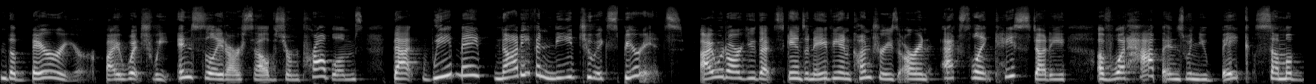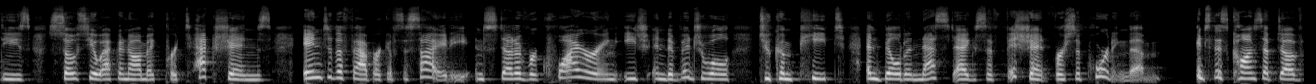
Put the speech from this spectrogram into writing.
the barrier by which we insulate ourselves from problems that we may not even need to experience. I would argue that Scandinavian countries are an excellent case study of what happens when you bake some of these socioeconomic protections into the fabric of society instead of requiring each individual to compete and build a nest egg sufficient for supporting them. It's this concept of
